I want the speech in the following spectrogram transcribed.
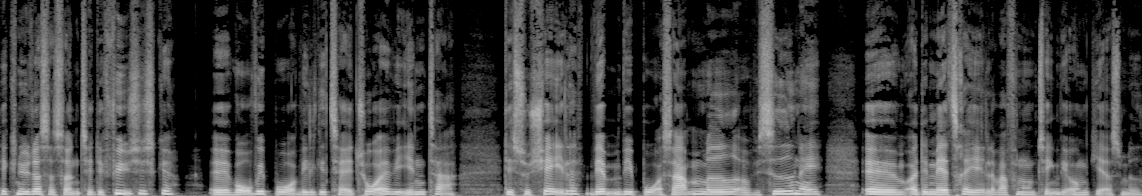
det knytter sig sådan til det fysiske, øh, hvor vi bor, hvilke territorier vi indtager, det sociale, hvem vi bor sammen med og ved siden af, øh, og det materielle, hvad for nogle ting vi omgiver os med.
